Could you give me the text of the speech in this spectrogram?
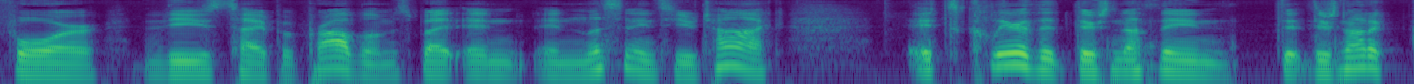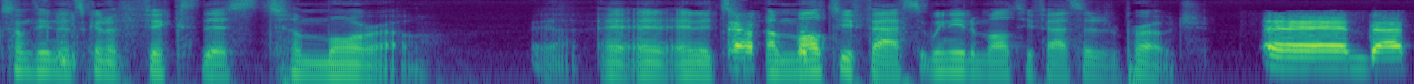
for these type of problems. But in in listening to you talk, it's clear that there's nothing, that there's not a, something that's going to fix this tomorrow. Yeah. And, and it's a multifaceted. We need a multifaceted approach. And that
